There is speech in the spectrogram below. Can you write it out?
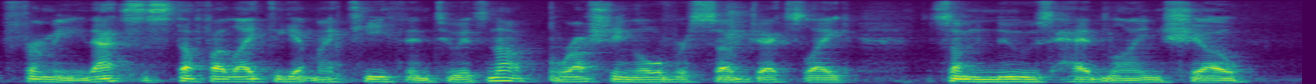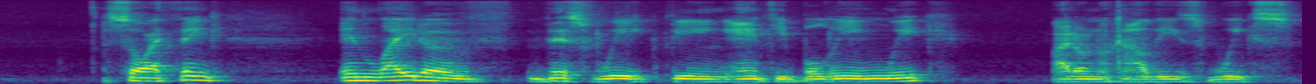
for me. That's the stuff i like to get my teeth into. It's not brushing over subjects like some news headline show. So I think in light of this week being anti-bullying week, I don't know how these weeks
